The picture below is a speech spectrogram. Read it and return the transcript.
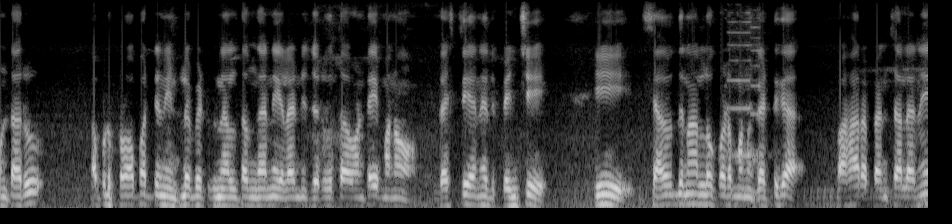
ఉంటారు. అప్పుడు ప్రాపర్టీని ఇంట్లో పెట్టుకుని వెళ్తాం కానీ ఇలాంటివి జరుగుతూ ఉంటాయి. మనం గస్తీ అనేది పెంచి ఈ సెలవు దినాల్లో కూడా మనం గట్టిగా పహార పెంచాలని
